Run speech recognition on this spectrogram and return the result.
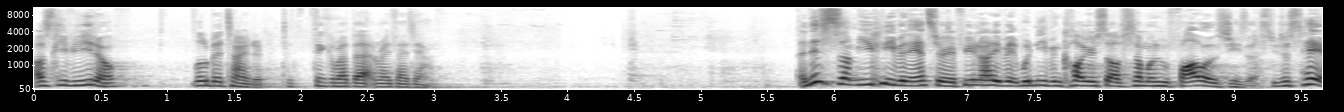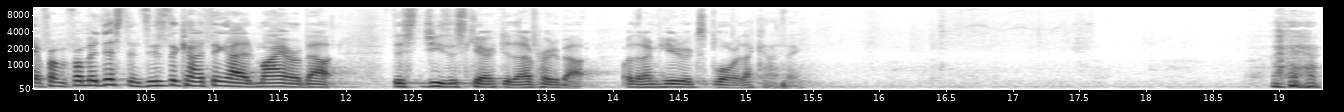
I'll just give you, you know, a little bit of time to, to think about that and write that down. And this is something you can even answer if you're not even, wouldn't even call yourself someone who follows Jesus. You just, hey, from, from a distance, this is the kind of thing I admire about this Jesus character that I've heard about or that I'm here to explore, that kind of thing.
